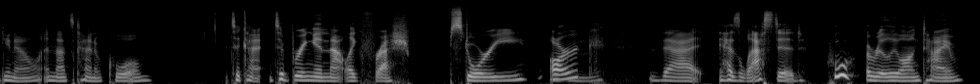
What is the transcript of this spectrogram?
You know, and that's kind of cool to kind to bring in that like fresh story arc Mhm. that has lasted whew, a really long time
